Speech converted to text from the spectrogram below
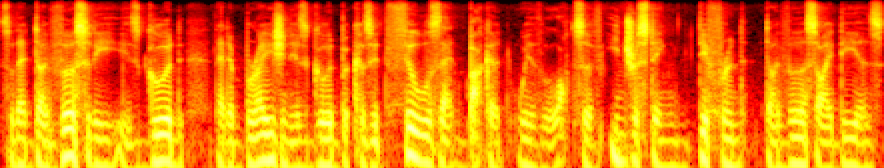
so that diversity is good. That abrasion is good because it fills that bucket with lots of interesting, different, diverse ideas.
